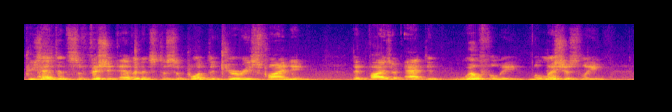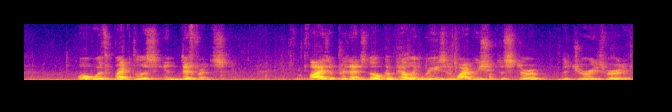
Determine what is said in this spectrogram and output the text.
presented sufficient evidence to support the jury's finding that Pfizer acted willfully, maliciously, or with reckless indifference. Pfizer presents no compelling reason why we should disturb the jury's verdict.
